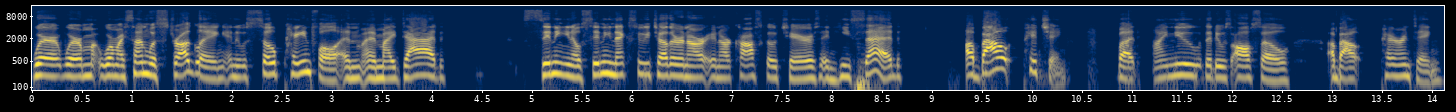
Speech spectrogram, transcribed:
where where my, where my son was struggling and it was so painful and, and my dad sitting you know sitting next to each other in our in our costco chairs and he said about pitching, but I knew that it was also about parenting.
